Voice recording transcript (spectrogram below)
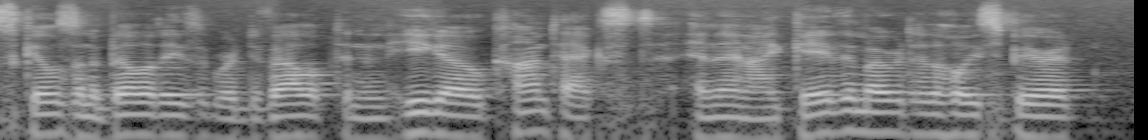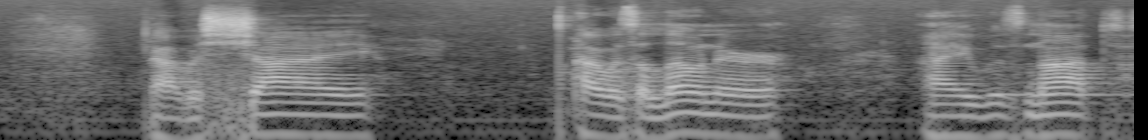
skills and abilities that were developed in an ego context and then I gave them over to the Holy Spirit. I was shy, I was a loner, I was not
